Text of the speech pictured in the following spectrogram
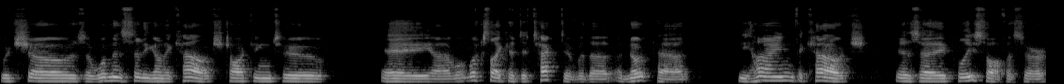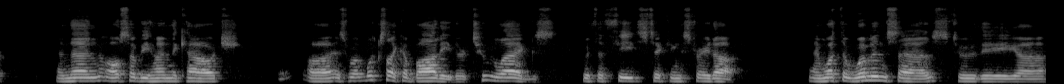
which shows a woman sitting on a couch talking to a uh, what looks like a detective with a, a notepad. Behind the couch is a police officer, and then also behind the couch uh, is what looks like a body. There are two legs with the feet sticking straight up. And what the woman says to the uh,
